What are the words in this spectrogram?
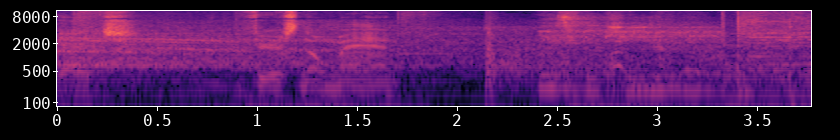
Edge fears no man. You think you know me?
